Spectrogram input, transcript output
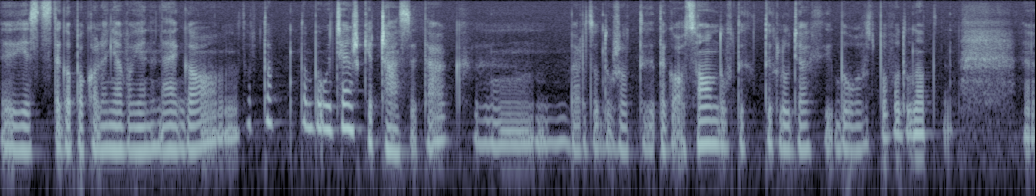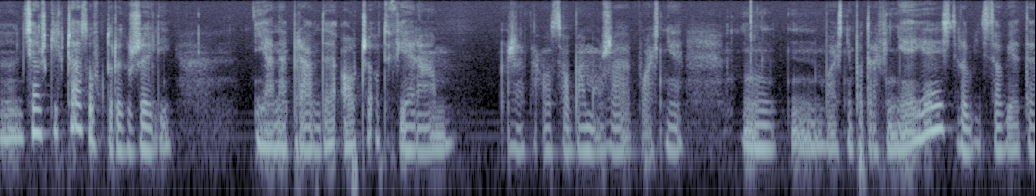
jest z tego pokolenia wojennego. To, to, to były ciężkie czasy, tak? Y, bardzo dużo ty, tego osądu w tych, tych ludziach było z powodu no, ciężkich czasów, w których żyli. Ja naprawdę oczy otwieram że ta osoba może właśnie, mm, właśnie potrafi nie jeść, robić sobie te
